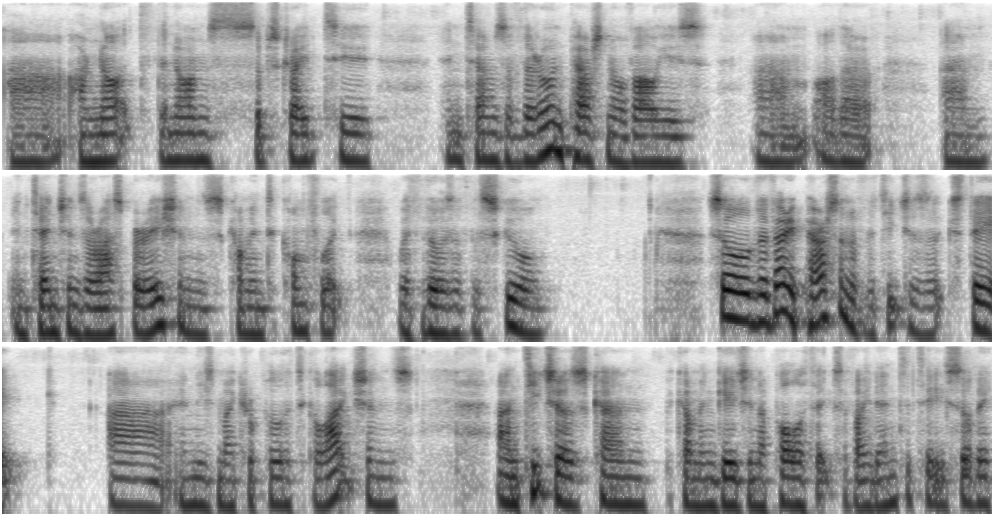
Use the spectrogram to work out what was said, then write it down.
uh, are not the norms subscribed to in terms of their own personal values um, or their um, intentions or aspirations come into conflict with those of the school. So the very person of the teacher is at stake uh, in these micropolitical actions, And teachers can become engaged in a politics of identity. So they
